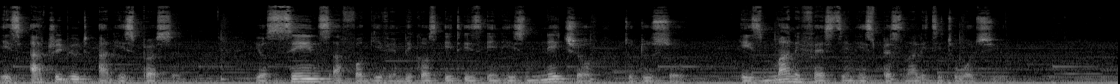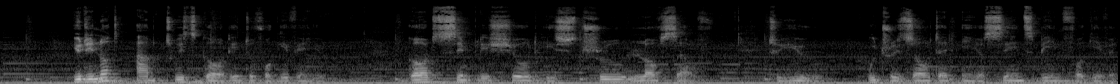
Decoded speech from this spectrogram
His attribute, and His person. Your sins are forgiven because it is in His nature to do so. He is manifesting His personality towards you. You did not arm twist God into forgiving you. God simply showed His true love self to you, which resulted in your sins being forgiven.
